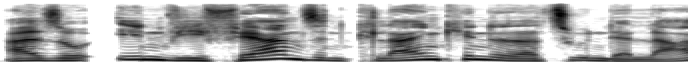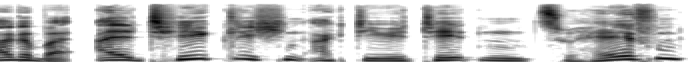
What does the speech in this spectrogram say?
Also inwiefern sind Kleinkinder dazu in der Lage, bei alltäglichen Aktivitäten zu helfen,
